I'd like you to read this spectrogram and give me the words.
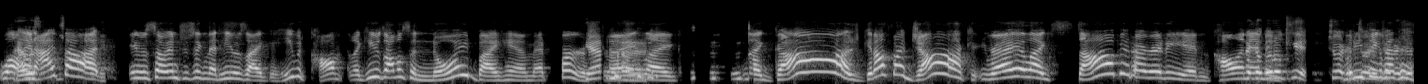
Well, and I thought it was so interesting that he was like he would call me, like he was almost annoyed by him at first, yeah. right? Like, like gosh, get off my jock, right? Like, stop it already, and calling like him a little kid. Jordan, what do you Jordan, think about Jordan,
